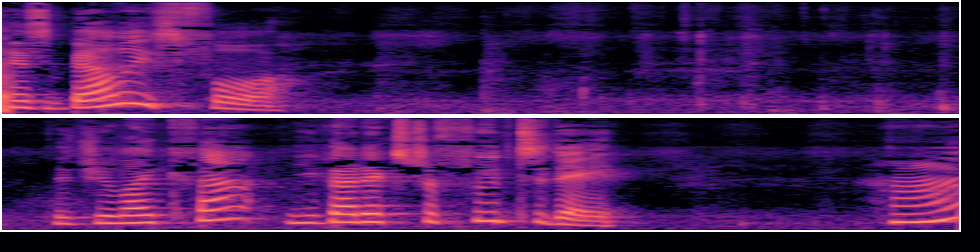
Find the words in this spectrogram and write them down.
His belly's full. Did you like that? You got extra food today. Huh?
